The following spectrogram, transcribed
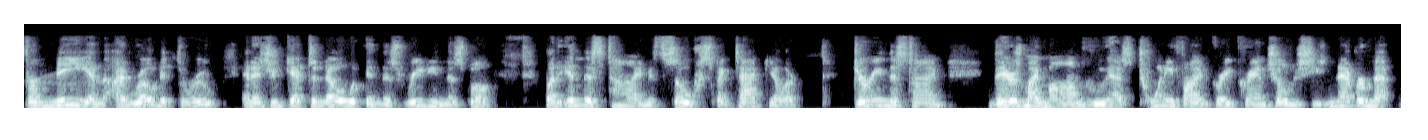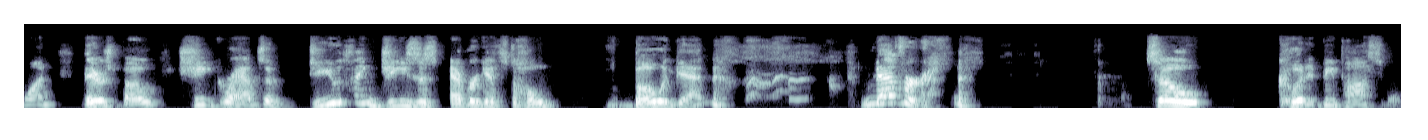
for me and I wrote it through. And as you get to know in this reading this book, but in this time, it's so spectacular. During this time, there's my mom who has 25 great grandchildren. She's never met one. There's Bo. She grabs him. Do you think Jesus ever gets to hold Bo again? never. so, could it be possible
